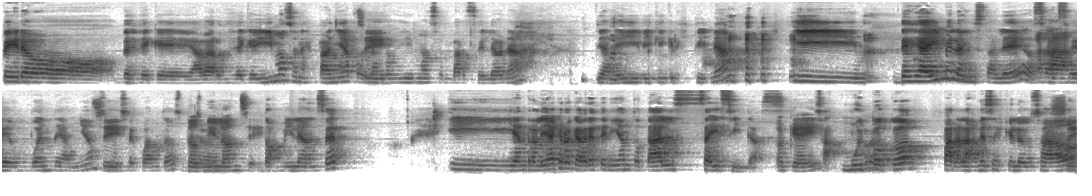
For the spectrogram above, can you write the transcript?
Pero desde que, a ver, desde que vivimos en España, porque Sí. vivimos en Barcelona, de ahí Vicky y Cristina, y desde ahí me lo instalé, o sea, Ajá. hace un buen de años, Sí. no sé cuántos. pero 2011. 2011. Y en realidad creo que habré tenido en total seis citas. Ok. O sea, muy poco para las veces que lo he usado. Sí.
